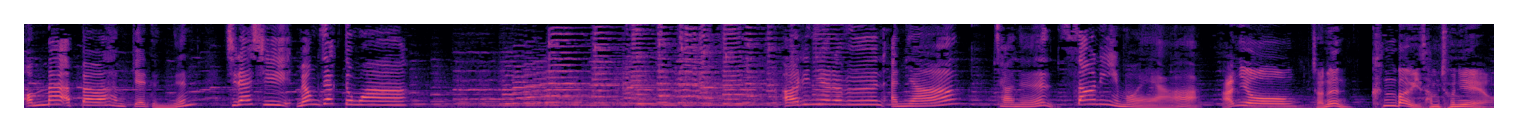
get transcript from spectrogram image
엄마 아빠와 함께 듣는 지라시 명작 동화 어린이 여러분 안녕 저는 써니 이모예요 안녕. 저는 큰바위 삼촌이에요.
